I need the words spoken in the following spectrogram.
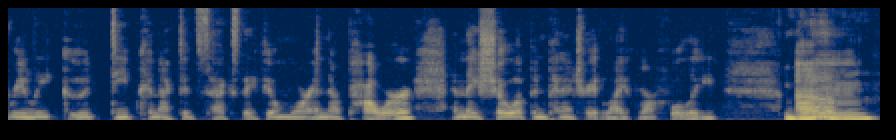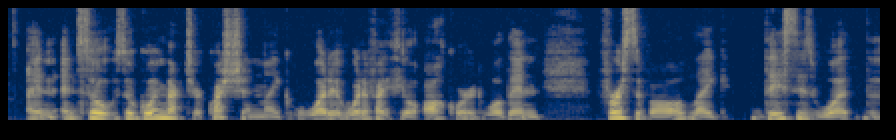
really good deep connected sex they feel more in their power and they show up and penetrate life more fully. Yeah. Um, and and so so going back to your question like what if, what if i feel awkward? Well then first of all like this is what the,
